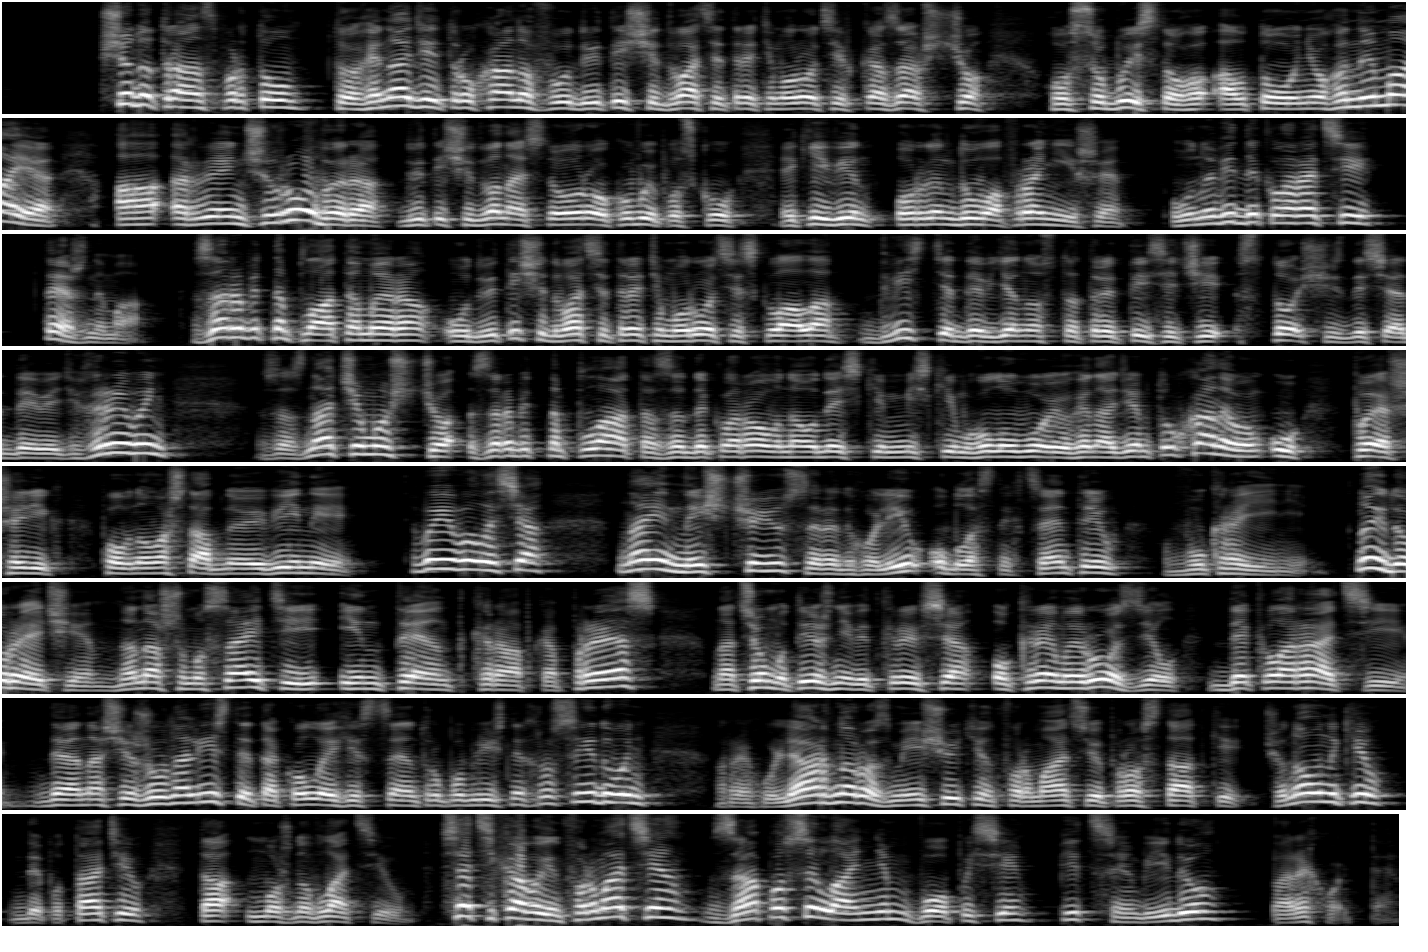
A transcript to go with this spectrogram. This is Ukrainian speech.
Щодо транспорту, то Геннадій Труханов у 2023 році вказав, що особистого авто у нього немає, а Range Rover 2012 року випуску, який він орендував раніше, у новій декларації теж нема. Заробітна плата мера у 2023 році склала 293 тисячі 169 гривень. Зазначимо, що заробітна плата задекларована одеським міським головою Геннадієм Трухановим у перший рік повномасштабної війни виявилася найнижчою серед голів обласних центрів в Україні. Ну і до речі, на нашому сайті intent.press на цьому тижні відкрився окремий розділ декларації, де наші журналісти та колеги з центру публічних розслідувань регулярно розміщують інформацію про статки чиновників, депутатів та можновладців. Вся цікава інформація за посиланням в описі під цим відео. Переходьте.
